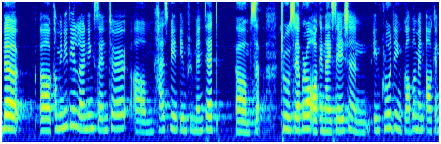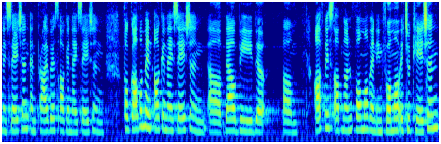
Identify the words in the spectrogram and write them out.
The uh, Community Learning Center um, has been implemented um, so through several organizations, including government organization and private organization. For government organization, uh, there will be the um, Office of Non-Formal and Informal Education,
